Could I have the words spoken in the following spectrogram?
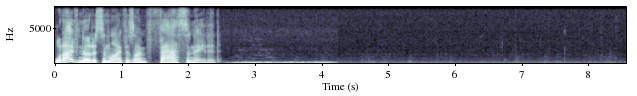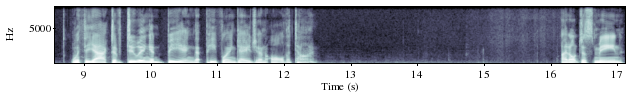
what I've noticed in life is I'm fascinated with the act of doing and being that people engage in all the time. I don't just mean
